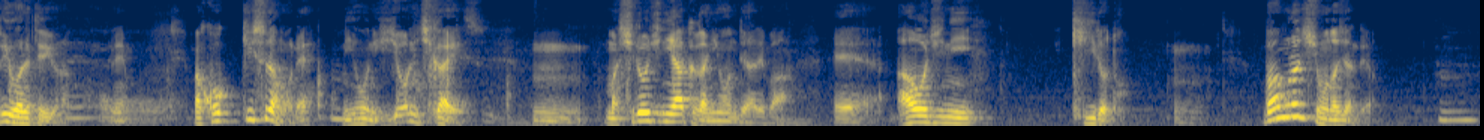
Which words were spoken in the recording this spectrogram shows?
言われているようなね、まあ、国旗すらもね日本に非常に近い、うん。まあ、白地に赤が日本であれば、えー青地に黄色と、うん、バングラデシュも同じなんだよ。うん。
